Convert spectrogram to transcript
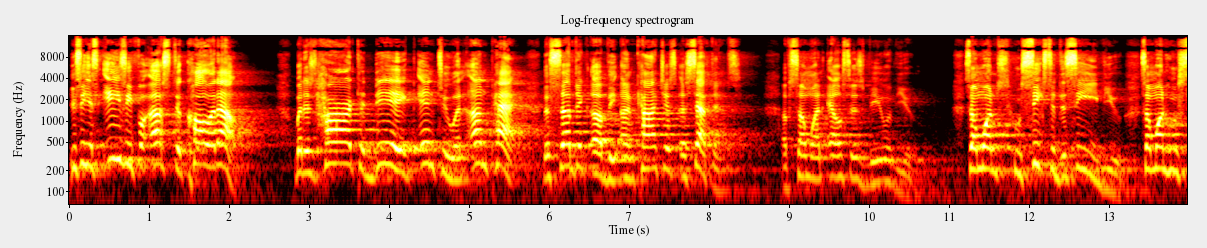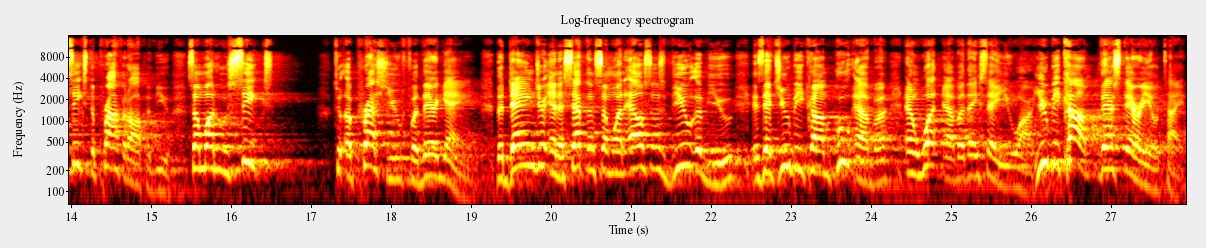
You see, it's easy for us to call it out, but it's hard to dig into and unpack the subject of the unconscious acceptance of someone else's view of you. Someone who seeks to deceive you, someone who seeks to profit off of you, someone who seeks to oppress you for their gain. The danger in accepting someone else's view of you is that you become whoever and whatever they say you are. You become their stereotype.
